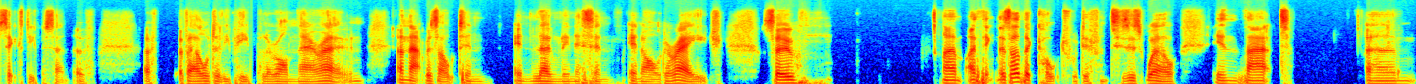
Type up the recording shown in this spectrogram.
60% of, of, of, elderly people are on their own, and that results in, in loneliness in, in older age. So um, I think there's other cultural differences as well, in that um,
